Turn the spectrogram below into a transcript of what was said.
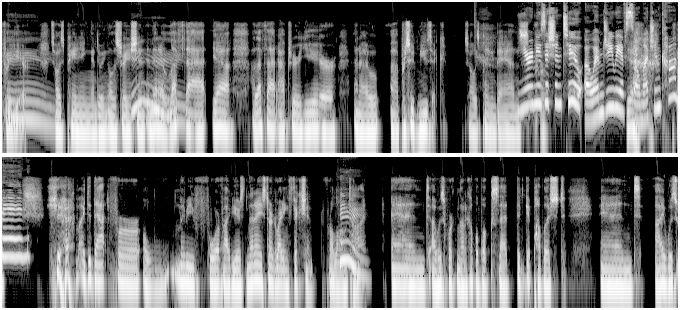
for a mm. year. So I was painting and doing illustration, mm. and then I left mm. that. Yeah, I left that after a year, and I uh, pursued music. So I was playing in bands. You're a musician too. OMG, we have yeah. so much in common. yeah, I did that for a, maybe four or five years, and then I started writing fiction for a long hmm. time. And I was working on a couple books that didn't get published, and I was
